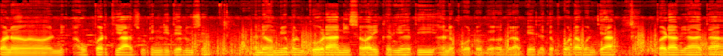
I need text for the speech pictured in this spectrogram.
પણ ઉપરથી આ શૂટિંગ લીધેલું છે. અને અમે પણ ઘોડાની સવારી કરી હતી અને ફોટોગ્રાફી એટલે કે ફોટા પણ ત્યાં પડાવ્યા હતા.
